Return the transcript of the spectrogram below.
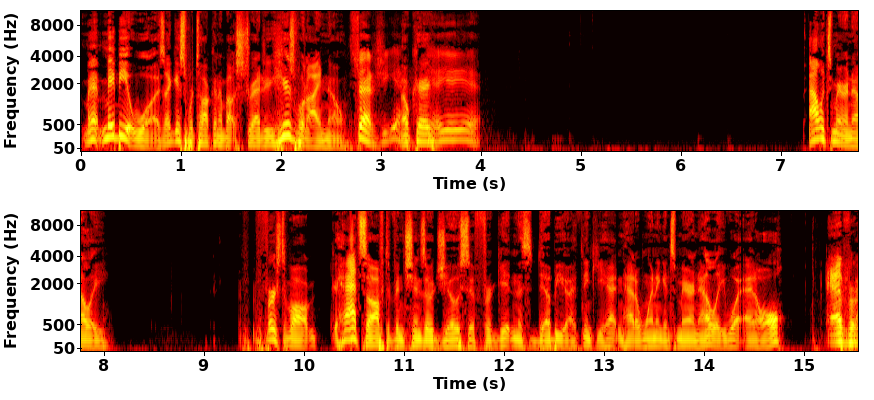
maybe it was. I guess we're talking about strategy. Here's what I know. Strategy, yeah. Okay. Yeah, yeah, yeah. Alex Marinelli. First of all, hats off to Vincenzo Joseph for getting this W. I think he hadn't had a win against Marinelli what at all Ever.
